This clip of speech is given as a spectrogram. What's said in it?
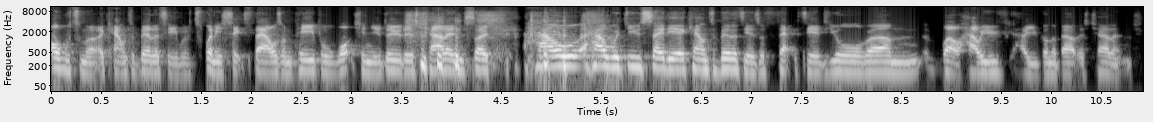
ultimate accountability with 26,000 people watching you do this challenge. so, how how would you say the accountability has affected your um, well, how you've how you've gone about this challenge?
